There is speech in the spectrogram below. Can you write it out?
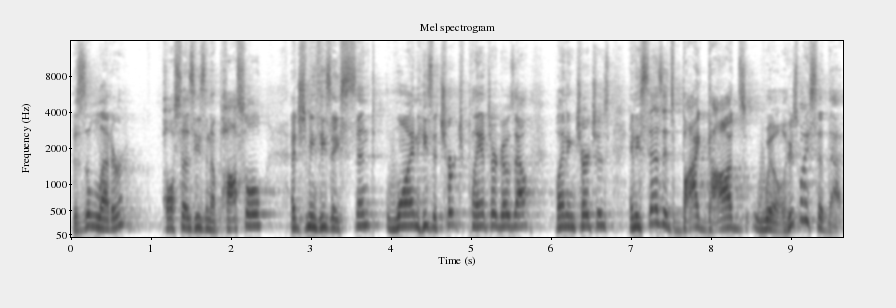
This is a letter. Paul says he's an apostle. That just means he's a sent one. He's a church planter, goes out planting churches. And he says it's by God's will. Here's why I said that.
